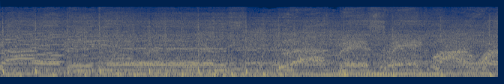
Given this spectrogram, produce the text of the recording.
trial begins. Let me speak my word.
